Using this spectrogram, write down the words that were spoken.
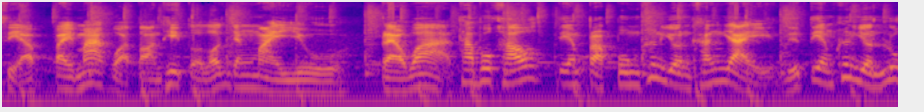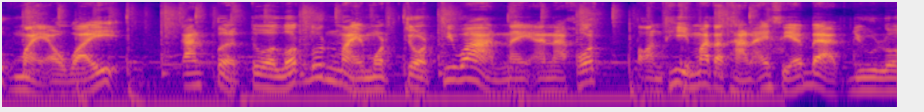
เสียไปมากกว่าตอนที่ตัวรถยังใหม่อยู่ แปลว่าถ้าพวกเขาเตรียมปรับปรุงเครื่องยนต์ครั้งใหญ่หรือเตรียมเครื่องยนต์ลูกใหม่เอาไว้ การเปิดตัวรถรุ่นใหม่หมดจดที่ว่าในอนาคต ตอนที่มาตรฐานไอเสียแบบ Euro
